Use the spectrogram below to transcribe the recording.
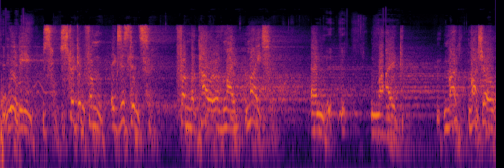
will be s- stricken from existence from the power of my might and my ma- macho.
